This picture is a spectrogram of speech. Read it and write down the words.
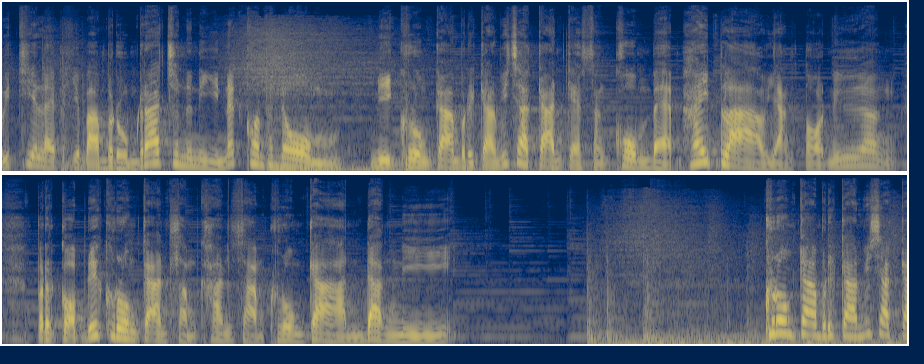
วิทยาลัยพยาบาลบรมราชชนนีนครพนม มีโครงการบริการวิชาการแก่สังคมแบบให้เปล่าอย่างต่อเนื่อง ประกอบด้วยโครงการสำคัญ 3 โครงการดังนี้ โครงการบริการวิชาก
